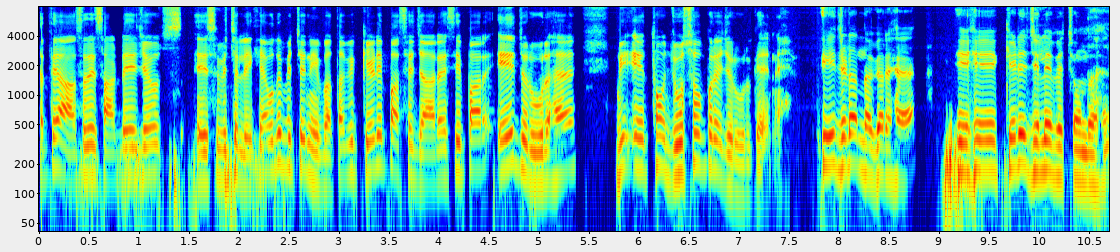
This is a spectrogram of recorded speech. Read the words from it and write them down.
ਇਤਿਹਾਸ ਦੇ ਸਾਡੇ ਜੋ ਇਸ ਵਿੱਚ ਲਿਖਿਆ ਉਹਦੇ ਵਿੱਚ ਨਹੀਂ ਪਤਾ ਵੀ ਕਿਹੜੇ ਪਾਸੇ ਜਾ ਰਹੇ ਸੀ ਪਰ ਇਹ ਜ਼ਰੂਰ ਹੈ ਵੀ ਇੱਥੋਂ ਯੂਸਫਪੁਰੇ ਜ਼ਰੂਰ ਗਏ ਨੇ। ਇਹ ਜਿਹੜਾ ਨਗਰ ਹੈ ਇਹ ਕਿਹੜੇ ਜ਼ਿਲ੍ਹੇ ਵਿੱਚ ਆਉਂਦਾ ਹੈ?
